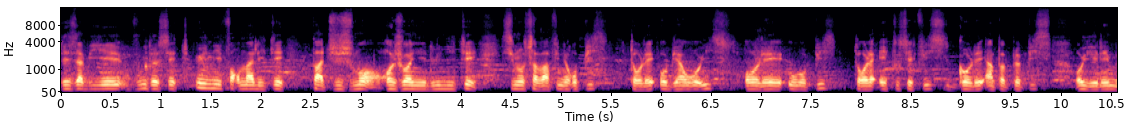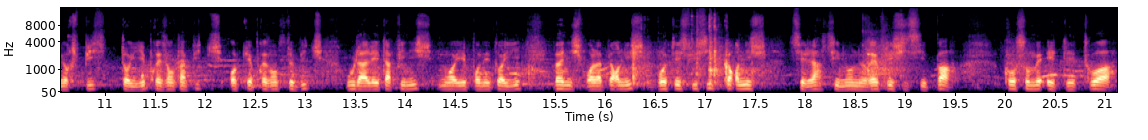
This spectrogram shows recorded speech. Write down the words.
Déshabillez-vous de cette uniformalité. Pas de jugement, rejoignez l'unité. Sinon, ça va finir au piste. Tolé ou bien au is, olé ou au piste. Tolé et tous ses fils, gaulé un peuple pisse. Oyez les murs pisse, toyé présente un pitch. Ok, présente ce bitch. Oula, l'état finish, noyé pour nettoyer. Vaniche pour la perniche. Votez suicide, corniche. C'est là, sinon ne réfléchissez pas. Consommez et tais-toi.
